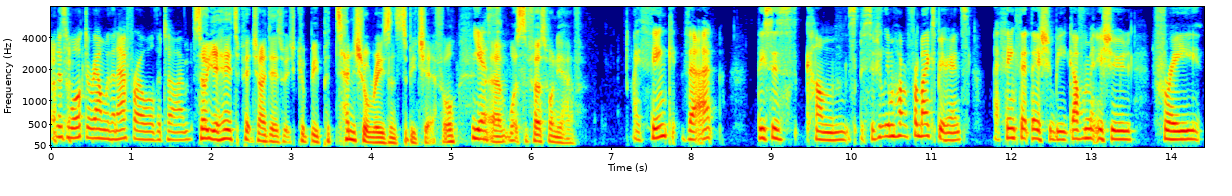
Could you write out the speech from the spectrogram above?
I just walked around with an afro all the time. So you're here to pitch ideas which could be potential reasons to be cheerful. Yes. Um, what's the first one you have? I think that this has come specifically from my experience. I think that there should be government issued free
